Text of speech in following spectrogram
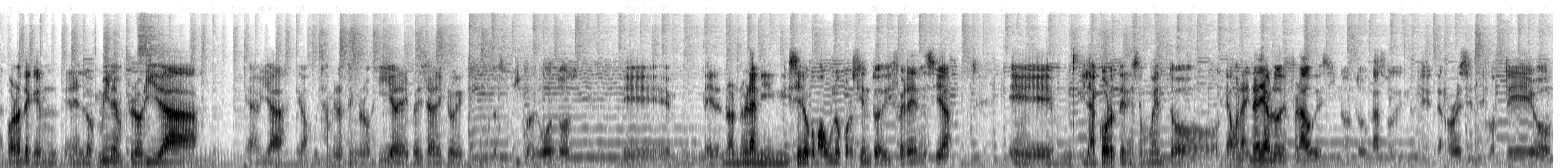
acordate que en, el 2000 en Florida había mucha menos tecnología, a diferencia de creo que 500 y pico de votos. No, no, era ni, ni 0,1% de diferencia. Eh, y la Corte en ese momento, digamos, nadie, habló de fraude, sino en todo caso de, errores en el conteo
